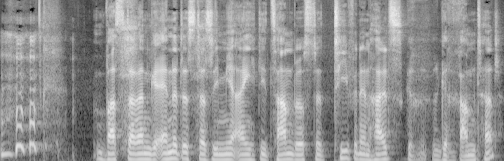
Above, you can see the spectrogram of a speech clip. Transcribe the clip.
Was daran geendet ist, dass sie mir eigentlich die Zahnbürste tief in den Hals ger gerammt hat.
